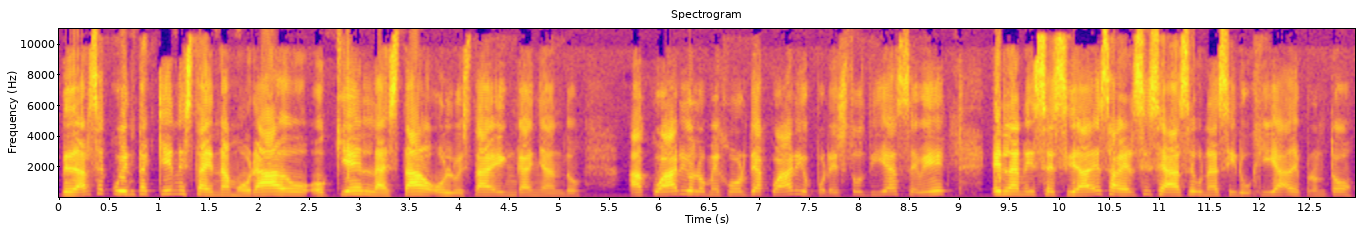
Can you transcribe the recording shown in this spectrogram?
de darse cuenta quién está enamorado o quién la está o lo está engañando. Acuario, lo mejor de Acuario por estos días se ve en la necesidad de saber si se hace una cirugía de pronto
